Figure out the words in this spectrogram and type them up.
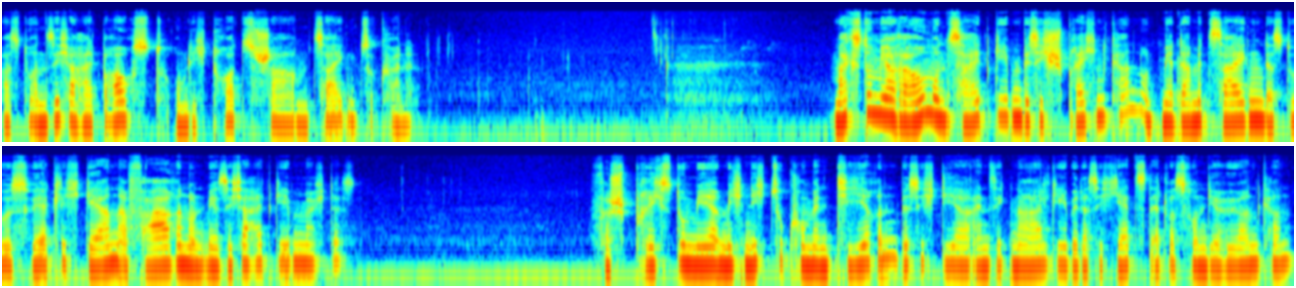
was du an Sicherheit brauchst, um dich trotz Scham zeigen zu können. Magst du mir Raum und Zeit geben, bis ich sprechen kann und mir damit zeigen, dass du es wirklich gern erfahren und mir Sicherheit geben möchtest? Versprichst du mir, mich nicht zu kommentieren, bis ich dir ein Signal gebe, dass ich jetzt etwas von dir hören kann?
